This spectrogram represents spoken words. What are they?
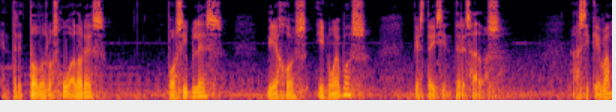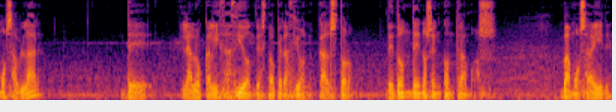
entre todos los jugadores posibles, viejos y nuevos que estéis interesados. Así que vamos a hablar de la localización de esta operación Calstorm, de dónde nos encontramos. Vamos a ir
